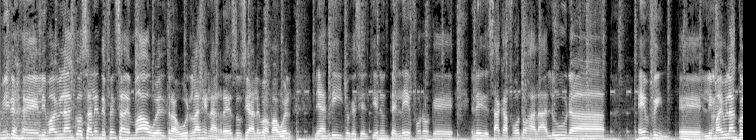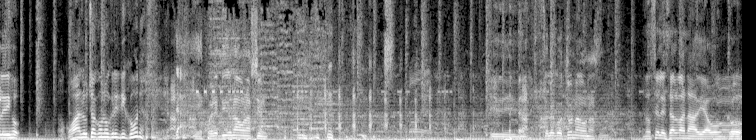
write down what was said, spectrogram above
Mira, el Limay Blanco sale en defensa de Mauel tras burlas en las redes sociales. Para Mauel le han dicho que si él tiene un teléfono que le saca fotos a la luna. En fin, eh, Limay Blanco le dijo: No cojas lucha con los criticones. Ya, y después le pide una donación. y, y se le costó una donación. No se le salva a nadie a Bonco.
